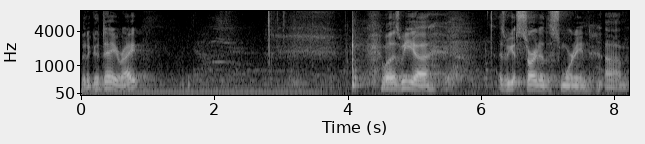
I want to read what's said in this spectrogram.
been a good day, right? Well, as we uh, as we get started this morning, um,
